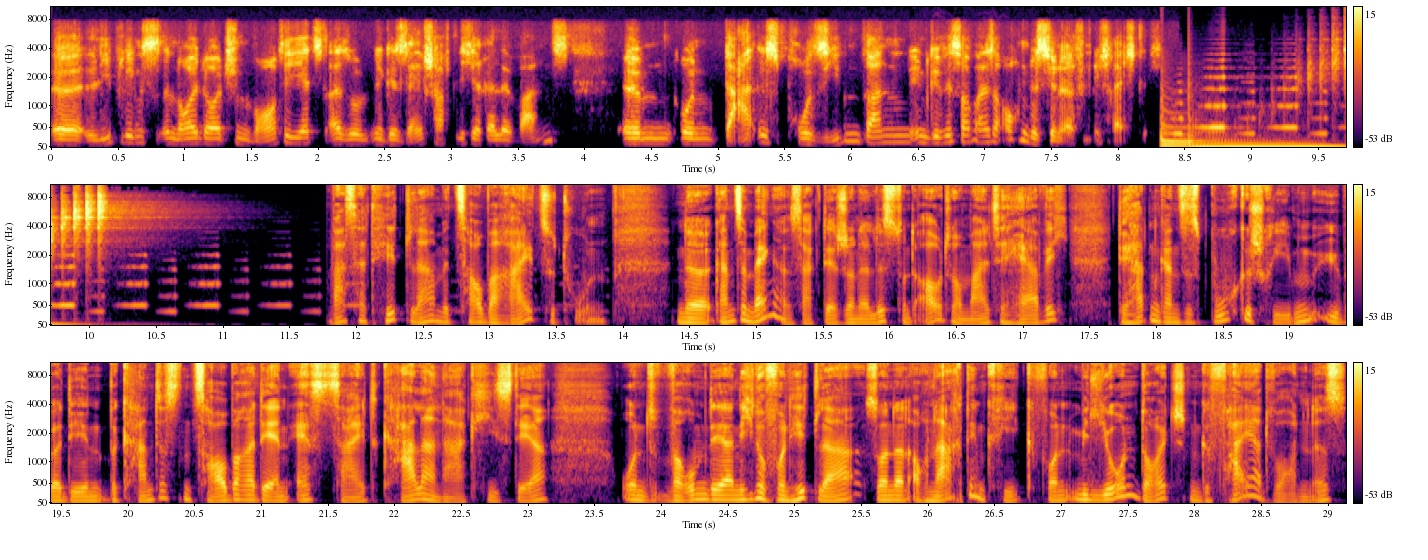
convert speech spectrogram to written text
äh, Lieblingsneudeutschen Worte jetzt, also eine gesellschaftliche Relevanz. Ähm, und da ist Pro7 dann in gewisser Weise auch ein bisschen öffentlich-rechtlich. Was hat Hitler mit Zauberei zu tun? Eine ganze Menge, sagt der Journalist und Autor Malte Herwig. Der hat ein ganzes Buch geschrieben über den bekanntesten Zauberer der NS-Zeit, Kalanak hieß der. Und warum der nicht nur von Hitler, sondern auch nach dem Krieg von Millionen Deutschen gefeiert worden ist,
